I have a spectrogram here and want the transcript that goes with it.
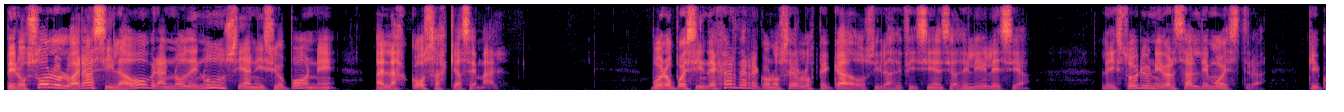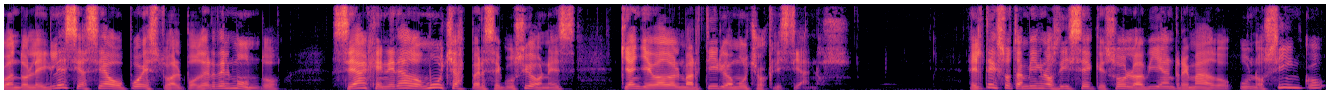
Pero solo lo hará si la obra no denuncia ni se opone a las cosas que hace mal. Bueno, pues sin dejar de reconocer los pecados y las deficiencias de la Iglesia, la historia universal demuestra que cuando la Iglesia se ha opuesto al poder del mundo, se han generado muchas persecuciones que han llevado al martirio a muchos cristianos. El texto también nos dice que solo habían remado unos 5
